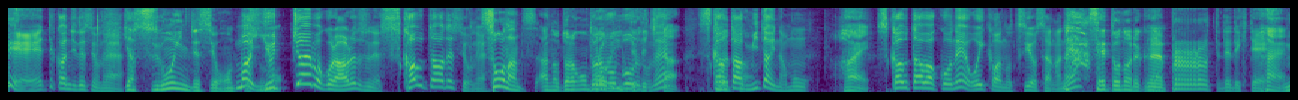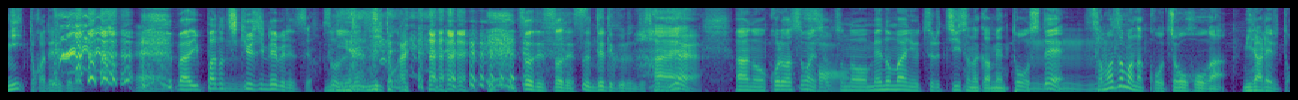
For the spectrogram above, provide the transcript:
へえって感じですよね。いやすごいんですよ本当まあ言っちゃえばこれあれですねスカウターですよね。そうなんです。あのドラゴンボールに出てきたスカウターみたいなもん。はい。スカウターはこうね及川の強さがね。戦闘能力プルルルって出てきてはい。2とか出てくる。ええまあ一般の地球人レベルですよ。そうですね。2とかね。そうですそうです。出てくるんですけどね。はい。あのこれはすごいですよ。はあ。その目の前に映る小さな画面通してさまざまなこう情報が見られると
